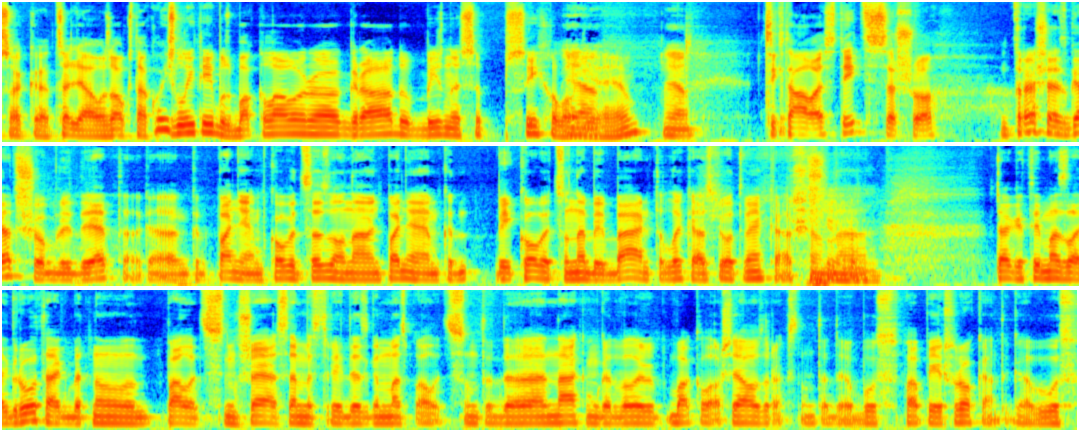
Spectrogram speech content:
saka, ceļā uz augstāko izglītību, uz bakalaura grādu biznesa psiholoģijā. Jā, jā. Cik tālu es ticis ar šo? Trešais gads šobrīd ir, kad paņēma Covid sezonā. Viņi paņēma, kad bija Covid un nebija bērni. Tas likās ļoti vienkārši. Un, Tagad ir mazliet grūtāk, bet nu, palicis, nu, šajā semestrī diezgan maz palicis. Un tad uh, nākamgad vēl ir bakalaura jāuzraksta, un tad jau būs papīrs rokā. Tā būs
